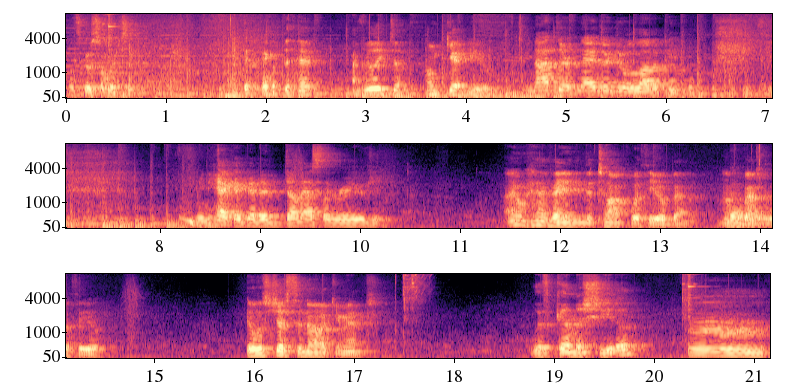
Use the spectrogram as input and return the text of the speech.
Let's go somewhere safe. What the heck? I really don't, don't get you. Not there. Neither do a lot of people. I mean, heck, I got a dumbass like Ryuji. I don't have anything to talk with you about. Talk No. about with you. It was just an argument. With Kamashita? Hmm.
